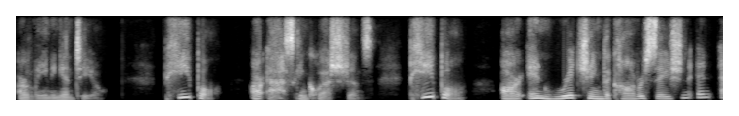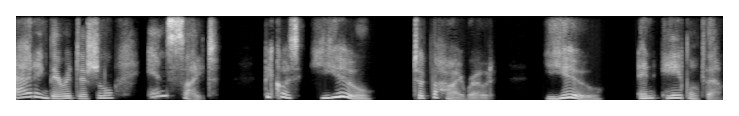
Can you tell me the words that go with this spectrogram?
are leaning into you. People are asking questions. People are enriching the conversation and adding their additional insight because you took the high road. You enabled them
